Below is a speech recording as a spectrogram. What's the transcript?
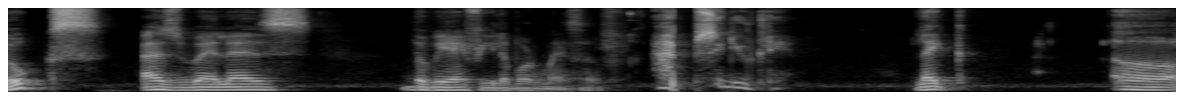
looks as well as the way I feel about myself. Absolutely. Like, uh,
